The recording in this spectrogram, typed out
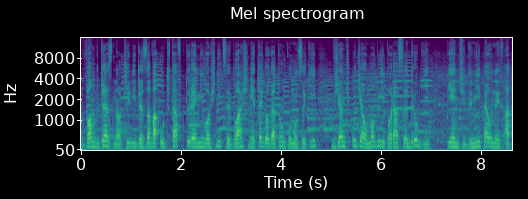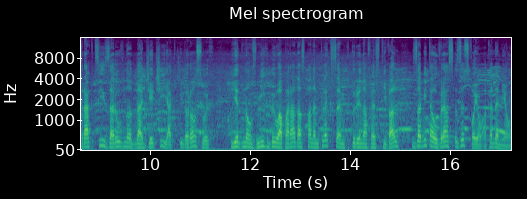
Womb Jazzno, czyli jazzowa uczta, w której miłośnicy właśnie tego gatunku muzyki wziąć udział mogli po raz drugi. Pięć dni pełnych atrakcji zarówno dla dzieci, jak i dorosłych. Jedną z nich była parada z panem Kleksem, który na festiwal zawitał wraz ze swoją akademią.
